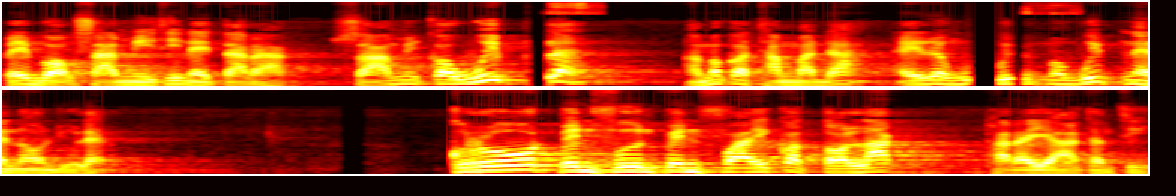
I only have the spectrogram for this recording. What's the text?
ไปบอกสามีที่ในตาราง สามีก็วิบแล้วอะมันก็ธรรมดาไอ้เรื่องวิบมาวิบแน่นอนอยู่แล้ว โกรธเป็นฟืนเป็นไฟก็ต่อลักภรรยาทันที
